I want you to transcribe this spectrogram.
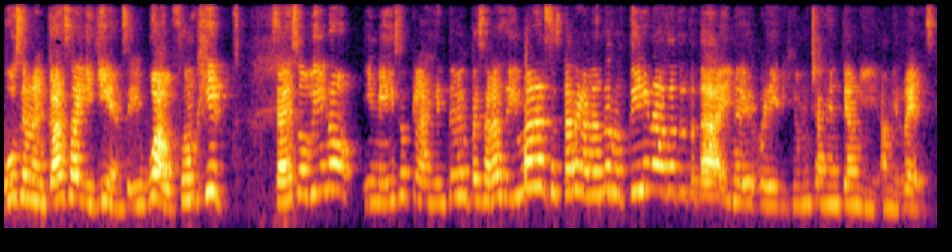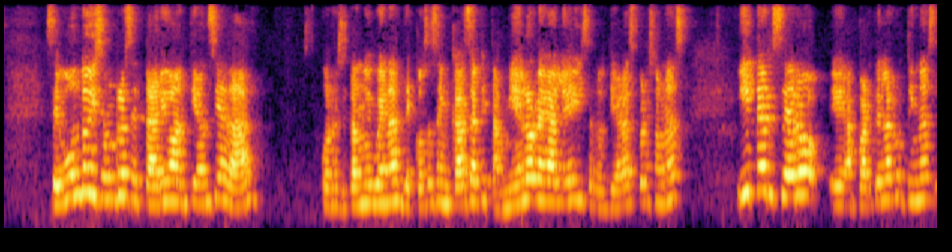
Úsenlo en casa y guíense. Y wow, fue un hit sea, eso vino y me hizo que la gente me empezara a decir, más, se está regalando rutinas, y me redirigió mucha gente a, mi, a mis redes. Segundo, hice un recetario anti-ansiedad con recetas muy buenas de cosas en casa que también lo regalé y se los di a las personas. Y tercero, eh, aparte de las rutinas,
